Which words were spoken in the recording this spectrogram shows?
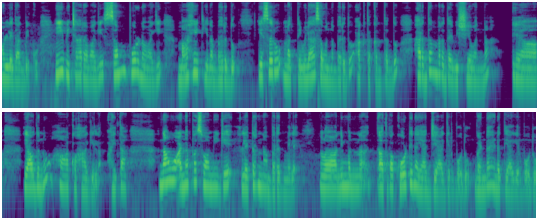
ಒಳ್ಳೆಯದಾಗಬೇಕು ಈ ವಿಚಾರವಾಗಿ ಸಂಪೂರ್ಣವಾಗಿ ಮಾಹಿತಿಯನ್ನು ಬರೆದು, ಹೆಸರು ಮತ್ತು ವಿಳಾಸವನ್ನು ಬರೆದು ಆಗ್ತಕ್ಕಂಥದ್ದು ಅರ್ಧಂಬರ್ಧ ವಿಷಯವನ್ನು ಯಾವುದನ್ನು ಹಾಕೋ ಹಾಗಿಲ್ಲ, ಆಯಿತಾ? ನಾವು ಅಣ್ಣಪ್ಪ ಸ್ವಾಮಿಗೆ ಲೆಟರ್ನ ಬರೆದ ಮೇಲೆ ನಿಮ್ಮನ್ನು ಅಥವಾ ಕೋರ್ಟಿನ ಯಾಜ್ಯ ಆಗಿರ್ಬೋದು, ಗಂಡ ಹೆಂಡತಿ ಆಗಿರ್ಬೋದು,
